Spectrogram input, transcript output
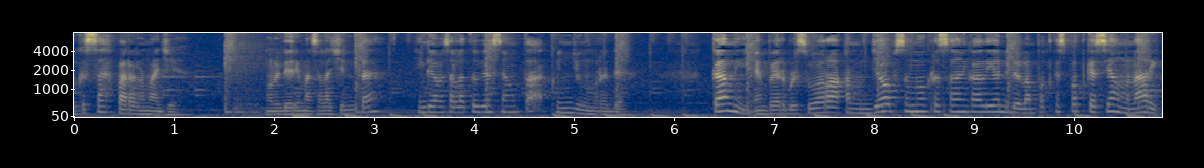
kesah para remaja, mulai dari masalah cinta hingga masalah tugas yang tak kunjung mereda. Kami, MPR Bersuara akan menjawab semua keresahan kalian di dalam podcast-podcast yang menarik.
